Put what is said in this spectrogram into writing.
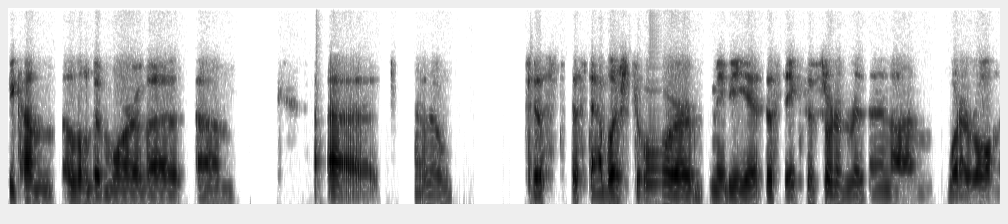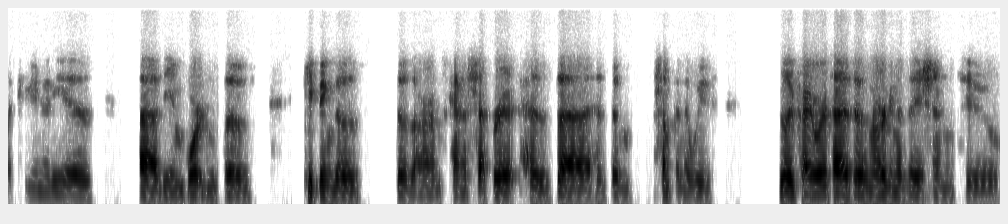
become a little bit more of a, um, uh, I don't know, just established, or maybe the stakes have sort of risen on what our role in the community is. Uh, the importance of keeping those those arms kind of separate has uh, has been something that we've really prioritized as an organization to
